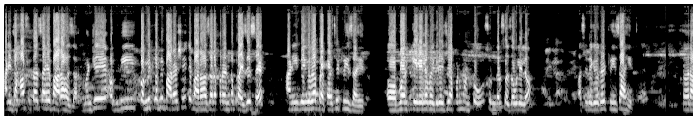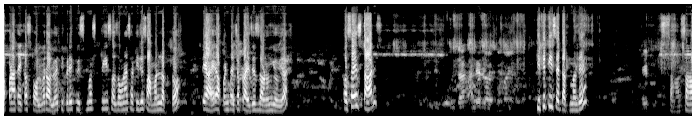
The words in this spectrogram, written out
आणि दहा फुटाचा आहे बारा हजार. म्हणजे अगदी कमीत कमी बाराशे ते बारा हजारापर्यंत प्राइजेस आहेत. आणि वेगवेगळ्या प्रकारचे ट्रीज आहेत. वर्क केलेलं वगैरे जे आपण म्हणतो सुंदर सजवलेलं असे वेगवेगळे ट्रीज आहेत. तर आपण आता एका स्टॉलवर आलोय. तिकडे क्रिसमस ट्री सजवण्यासाठी जे सामान लागतं ते आहे. आपण त्याच्या प्राइजेस जाणून घेऊया. कसं आहे स्टार किती पीस आहेत आतमध्ये? सहा सहा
